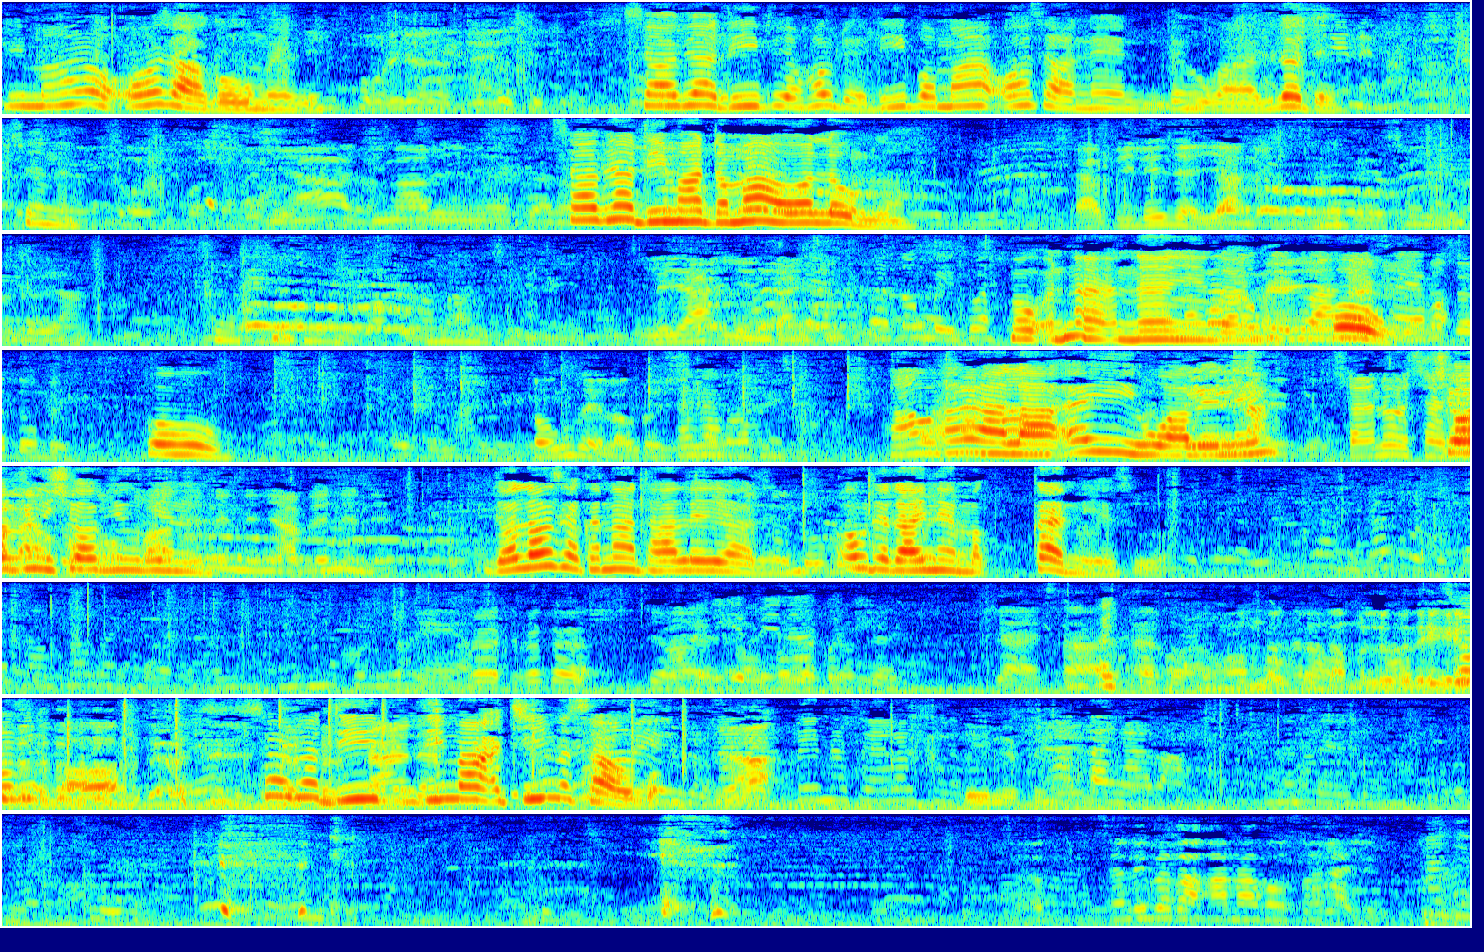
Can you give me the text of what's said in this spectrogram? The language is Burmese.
ဒီမှာတော့ဩဇာကုန်မယ်လေဆရာပြဒီဟုတ်တယ်ဒီပေါ်မှာဩဇာနဲ့ဟိုဟာလွတ်တယ်ရှင်းတယ်ညာဒီမှာပဲဆဆရာပြဒီမှာဓမ္မရောလုံးမလားရာပြီ40ရနိုင်တယ်လျာလျာအရင်တိုင်းရှိတယ်မဟုတ်အနံ့အနံ့ရင်တိုင်းမှာပို့ပို့30လောက်တော့ရှိတယ်အဲ့ဒါလားအဲ့ဒီဟိုဟာပဲလေ ဆန်တော့ဆန် Short view, short view ပဲနေနေညာပဲနေနေဒေါ်လာစခဏထားလဲရတယ်အုတ်တတိုင်းနဲ့မကတ်နေရဆိုတော့ရစအမဟုတ်ကမလို့သေးဆရာဘူးပြဆ ရာပြဒီဒီမှာအကြီးမ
